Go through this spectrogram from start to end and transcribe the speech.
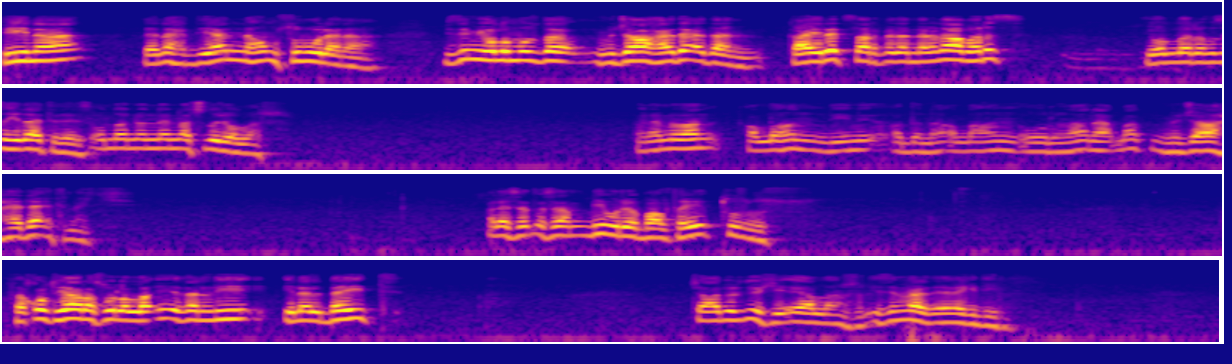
ف۪ينَا لَنَهْدِيَنَّهُمْ سُبُولَنَا Bizim yolumuzda mücahede eden, gayret sarf edenlere ne yaparız? Yollarımızı hidayet ederiz. Onların önlerine açılır yollar. Önemli olan Allah'ın dini adına, Allah'ın uğruna ne yapmak? Mücahede etmek. Aleyhisselatü Vesselam bir vuruyor baltayı, tuz buz. Fekultu ya Resulallah izen li ilel beyt. Cabir diyor ki ey Allah'ın Resulü izin ver de eve gideyim.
